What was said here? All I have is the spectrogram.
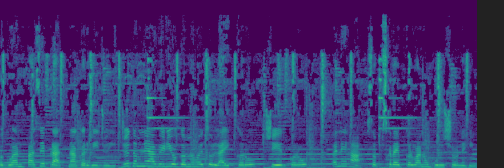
ભગવાન પાસે પ્રાર્થના કરવી જોઈએ. જો તમને આ વીડિયો ગમ્યો હોય તો લાઈક કરો, શેર કરો અને હા સબસ્ક્રાઈબ કરવાનું ભૂલશો નહીં.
